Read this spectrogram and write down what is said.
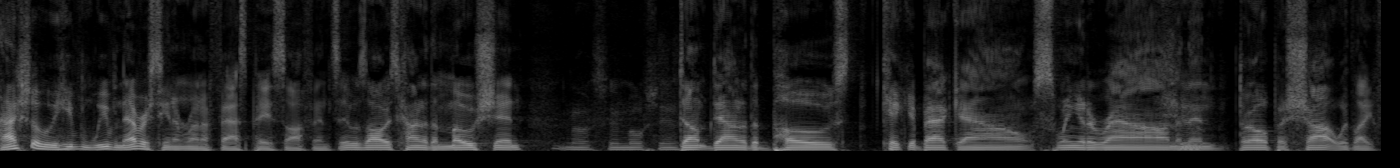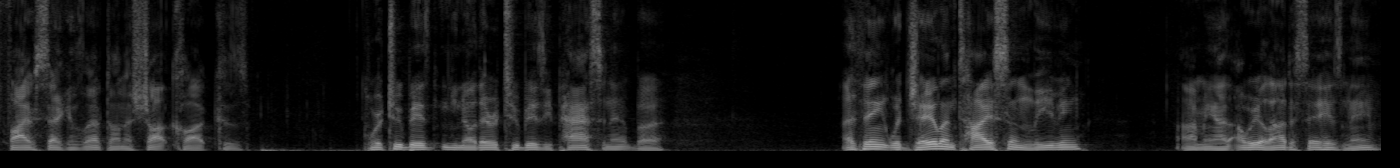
Actually, we've, we've never seen him run a fast paced offense. It was always kind of the motion, Motion, motion. dump down to the post, kick it back out, swing it around, and then throw up a shot with like five seconds left on the shot clock because we're too busy. You know, they were too busy passing it. But I think with Jaylon Tyson leaving, I mean, are we allowed to say his name?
